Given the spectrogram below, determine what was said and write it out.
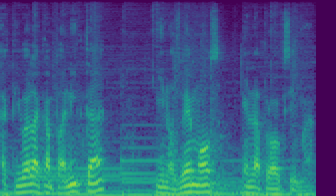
activa la campanita y nos vemos en la próxima.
